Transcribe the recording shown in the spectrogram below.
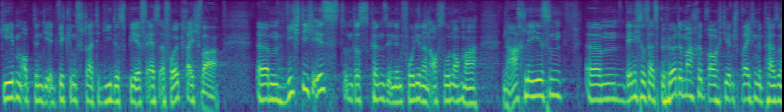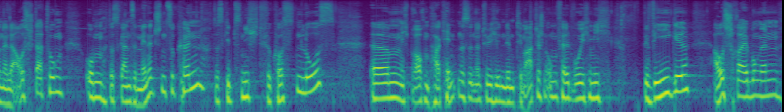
geben, ob denn die Entwicklungsstrategie des BFS erfolgreich war. Ähm, wichtig ist, und das können Sie in den Folien dann auch so nochmal nachlesen, ähm, wenn ich das als Behörde mache, brauche ich die entsprechende personelle Ausstattung, um das Ganze managen zu können. Das gibt es nicht für kostenlos. Ähm, ich brauche ein paar Kenntnisse natürlich in dem thematischen Umfeld, wo ich mich bewege. Ausschreibungen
